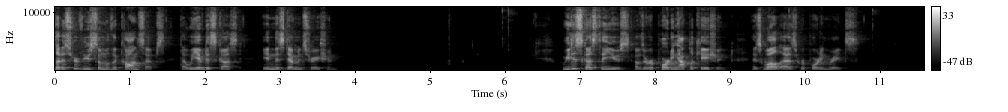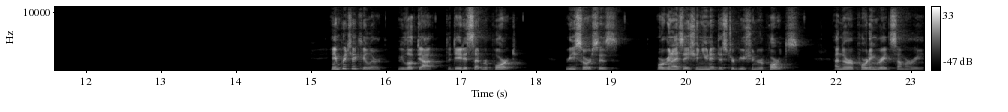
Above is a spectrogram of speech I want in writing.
Let us review some of the concepts that we have discussed in this demonstration. We discussed the use of the reporting application as well as reporting rates. In particular, we looked at the dataset report, resources, organization unit distribution reports, and the reporting rate summary.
